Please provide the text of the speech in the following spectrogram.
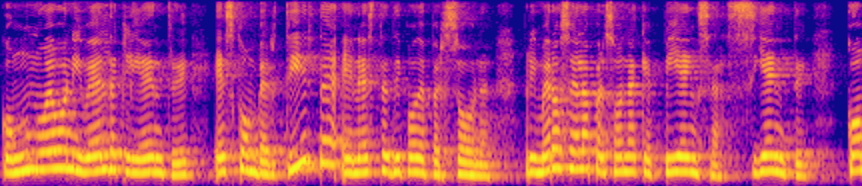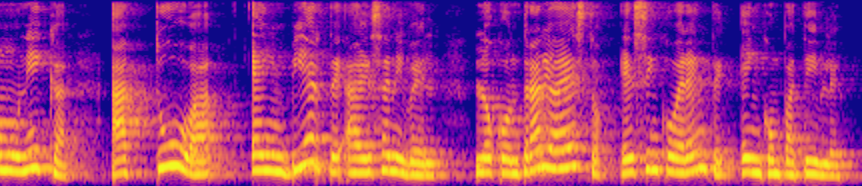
con un nuevo nivel de cliente, es convertirte en este tipo de persona. Primero sé la persona que piensa, siente, comunica, actúa e invierte a ese nivel. Lo contrario a esto es incoherente e incompatible.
